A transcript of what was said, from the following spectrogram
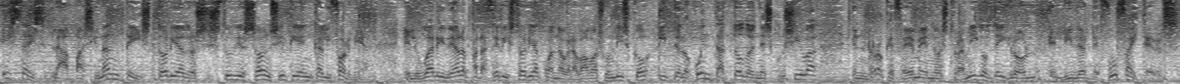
Esta es la apasionante historia de los estudios Sound City en California, el lugar ideal para hacer historia cuando grababas un disco y te lo cuenta todo en exclusiva en Rock FM nuestro amigo Dave Grohl, el líder de Foo Fighters.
